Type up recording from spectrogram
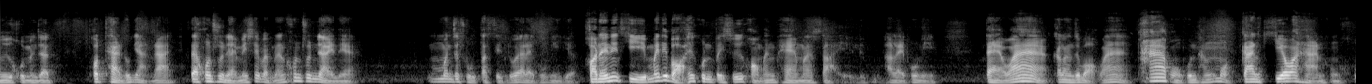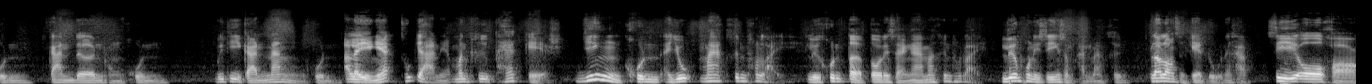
มือคุณมันจะทดแทนทุกอย่างได้ แต่คนส่วนใหญ่ไม่ใช่แบบนั้นคนส่วนใหญ่เนี่ย มันจะถูกตัดสินด้วยอะไรพวกนี้เยอะ ขอเน้นทีไม่ได้บอกให้คุณไปซื้อของแพงๆมาใส่หรืออะไรพวกนี้ แต่ว่ากำลังจะบอกว่าภาพของคุณทั้งหมด การเคี้ยวอาหารของคุณ การเดินของคุณ วิธีการนั่งของคุณ อะไรอย่างเงี้ย ทุกอย่างเนี่ยมันคือแพ็กเกจยิ่งคุณอายุมากขึ้นเท่าไหร่ หรือคุณเติบโตในสายงานมากขึ้นเท่าไหร่ เรื่องพวกนี้จะยิ่งสำคัญมากขึ้น เราลองสังเกตดูนะครับ CEO ของ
